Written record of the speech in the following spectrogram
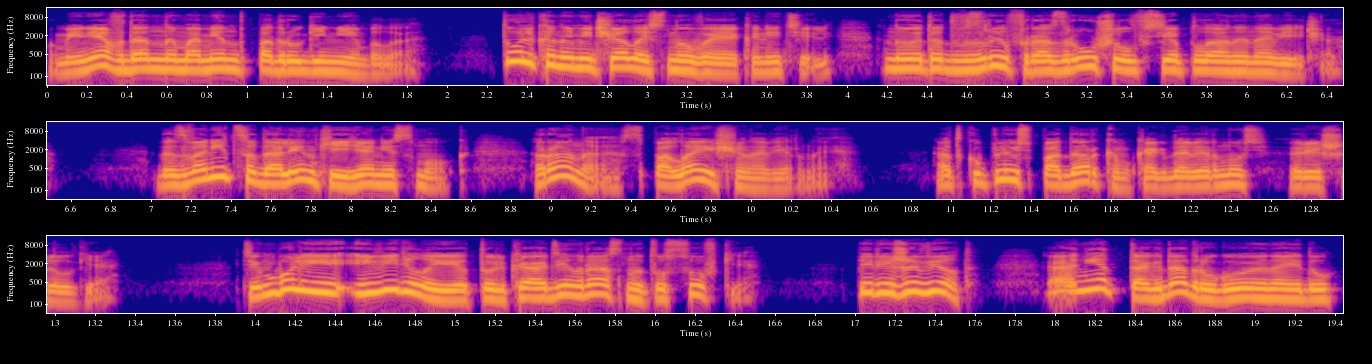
У меня в данный момент подруги не было. Только намечалась новая канитель, но этот взрыв разрушил все планы на вечер. Дозвониться до Ленки я не смог. Рано, спала еще, наверное. Откуплюсь подарком, когда вернусь, решил я. Тем более и видел ее только один раз на тусовке. Переживет. А нет, тогда другую найду.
